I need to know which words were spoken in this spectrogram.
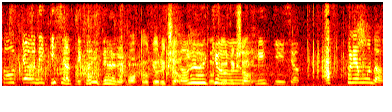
東京力車って書いてあるあ、東京力車。東京力車。あこれもだ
